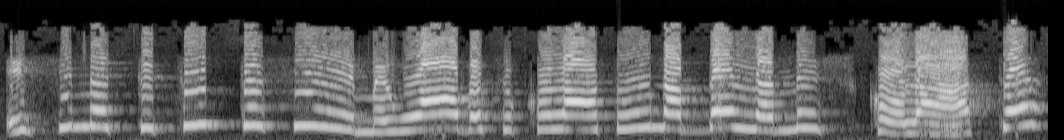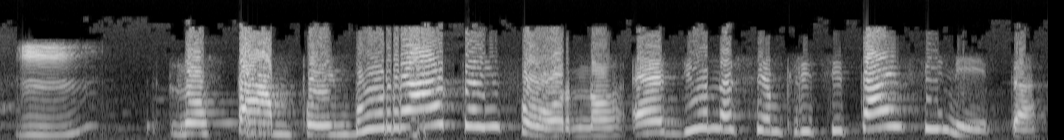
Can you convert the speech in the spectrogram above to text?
e si mette tutto assieme, uova, cioccolato, una bella mescolata, Mm? lo stampo imburrato in forno. È di una semplicità infinita.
